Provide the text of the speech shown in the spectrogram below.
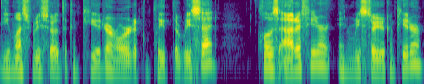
You must restart the computer in order to complete the reset. Close out of here and restart your computer.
